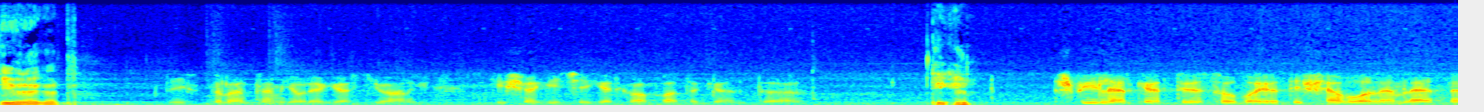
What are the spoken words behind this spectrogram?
Jó reggelt! Tiszteletem, jó reggelt kívánok! Kis segítséget kaphatok öntől. Igen. Spiller 2 szóba jött, és sehol nem lehet,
